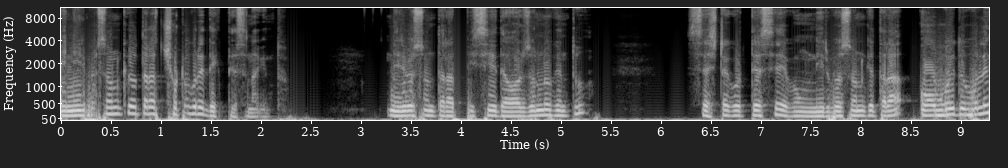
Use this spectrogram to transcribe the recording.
এই নির্বাচনকেও তারা ছোট করে দেখতেছে না কিন্তু। নির্বাচন তারা পিছিয়ে দেওয়ার জন্য কিন্তু চেষ্টা করতেছে এবং নির্বাচনকে তারা অবৈধ বলে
